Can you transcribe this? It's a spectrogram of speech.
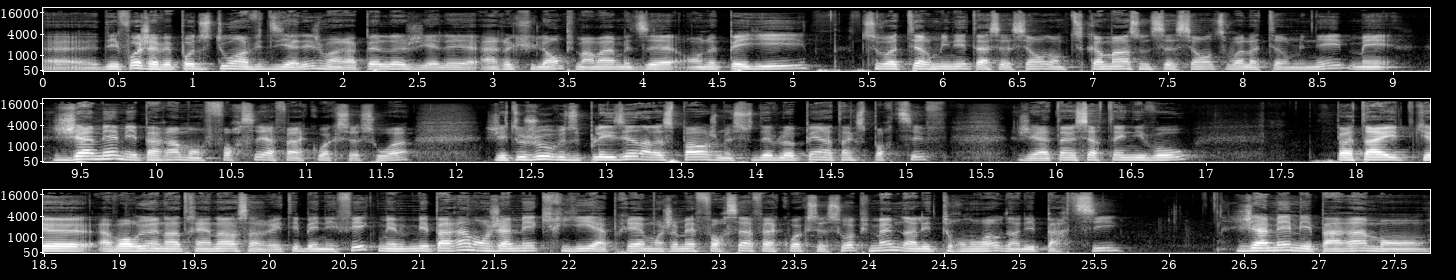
Euh, des fois, j'avais pas du tout envie d'y aller. Je me rappelle, j'y allais à reculons. Puis ma mère me disait On a payé, tu vas terminer ta session. Donc, tu commences une session, tu vas la terminer. Mais jamais mes parents m'ont forcé à faire quoi que ce soit. J'ai toujours eu du plaisir dans le sport. Je me suis développé en tant que sportif. J'ai atteint un certain niveau. Peut-être qu'avoir eu un entraîneur, ça aurait été bénéfique, mais mes parents m'ont jamais crié après, m'ont jamais forcé à faire quoi que ce soit. Puis même dans les tournois ou dans les parties, jamais mes parents m'ont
